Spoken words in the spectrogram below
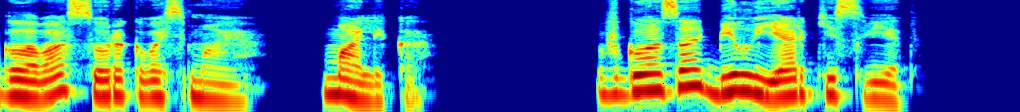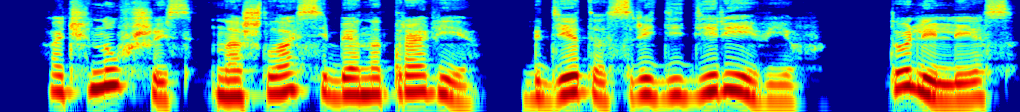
Глава 48. Малика. В глаза бил яркий свет. Очнувшись, нашла себя на траве, где-то среди деревьев. То ли лес,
